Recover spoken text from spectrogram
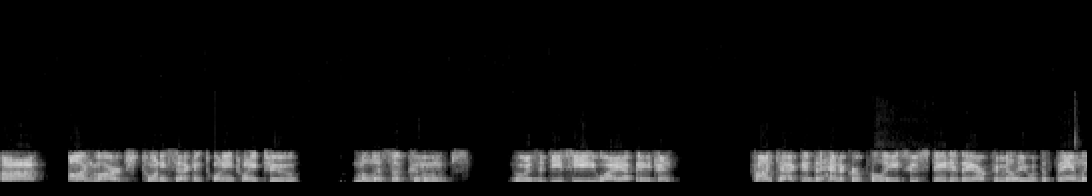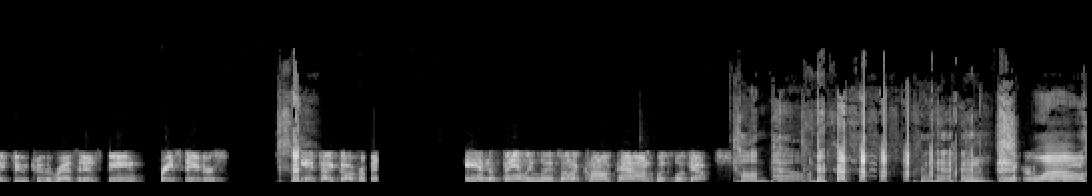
Uh, on March 22nd, 2022, Melissa Coombs, who is a DCYF agent, contacted the Henniker police, who stated they are familiar with the family due to the residents being free staters, anti-government, and the family lives on a compound with lookouts. Compound. Wow.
